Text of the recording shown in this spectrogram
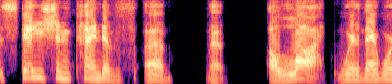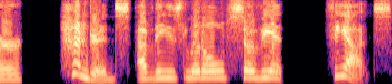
station, kind of uh, uh, a lot where there were hundreds of these little Soviet Fiats,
